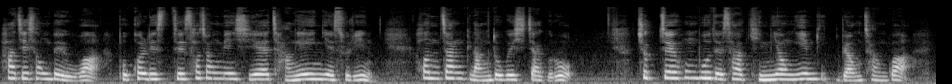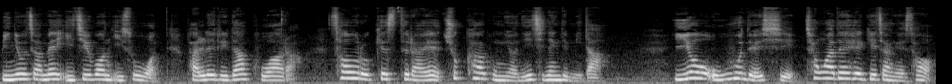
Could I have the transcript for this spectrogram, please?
하지성 배우와 보컬리스트 서정민 씨의 장애인 예술인 헌장 낭독을 시작으로 축제 홍보대사 김영임 명창과 미녀자매 이지원 이소원, 발레리나 고아라, 서울 오케스트라의 축하 공연이 진행됩니다. 이어 오후 4시 청와대 헬기장에서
